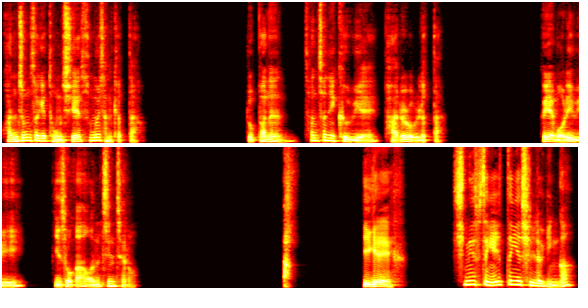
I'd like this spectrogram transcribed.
관중석이 동시에 숨을 삼켰다. 루파는 천천히 그 위에 발을 올렸다. 그의 머리 위 미소가 얹힌 채로. 아, 이게 신입생 1등의 실력인가?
